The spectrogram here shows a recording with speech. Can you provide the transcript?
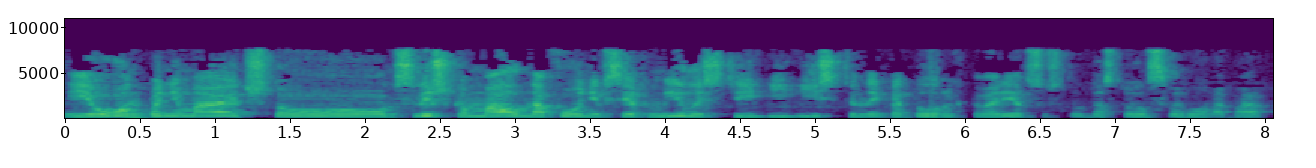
И он понимает, что он слишком мал на фоне всех милостей и истины, которых Творец достоил своего раба.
